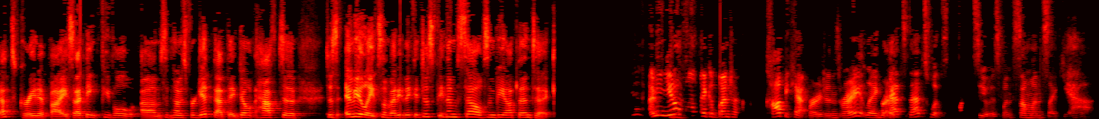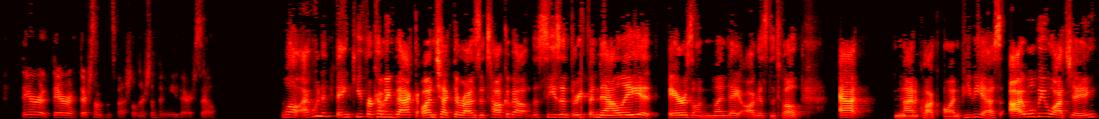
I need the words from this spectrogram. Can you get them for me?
That's great advice. I think people um, sometimes forget that they don't have to just emulate somebody. They could just be themselves and be authentic. I mean, you don't want like a bunch of copycat versions, right? Like right. that's that's what sparks you is when someone's like, yeah, they're they're there's something special. There's something new there. So well, I want to thank you for coming back on Check the Rhymes to talk about the season three finale. It airs on Monday, August the 12th at nine o'clock on PBS. I will be watching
